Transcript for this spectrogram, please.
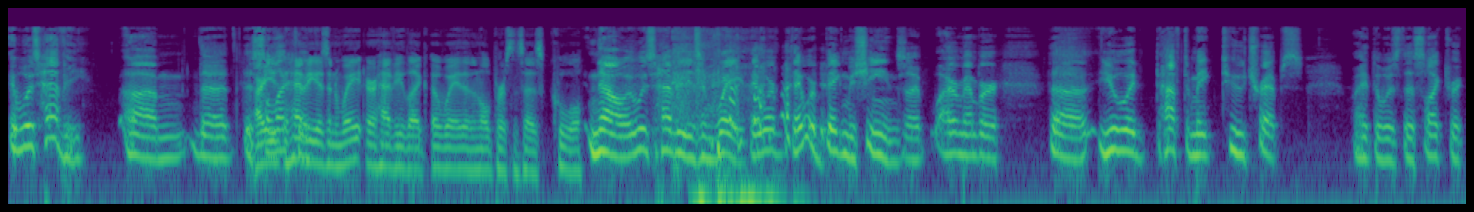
it was heavy. Um, the the Are you heavy as in weight, or heavy like a way that an old person says cool? No, it was heavy as in weight. They were they were big machines. I, I remember the you would have to make two trips. Right, there was this electric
